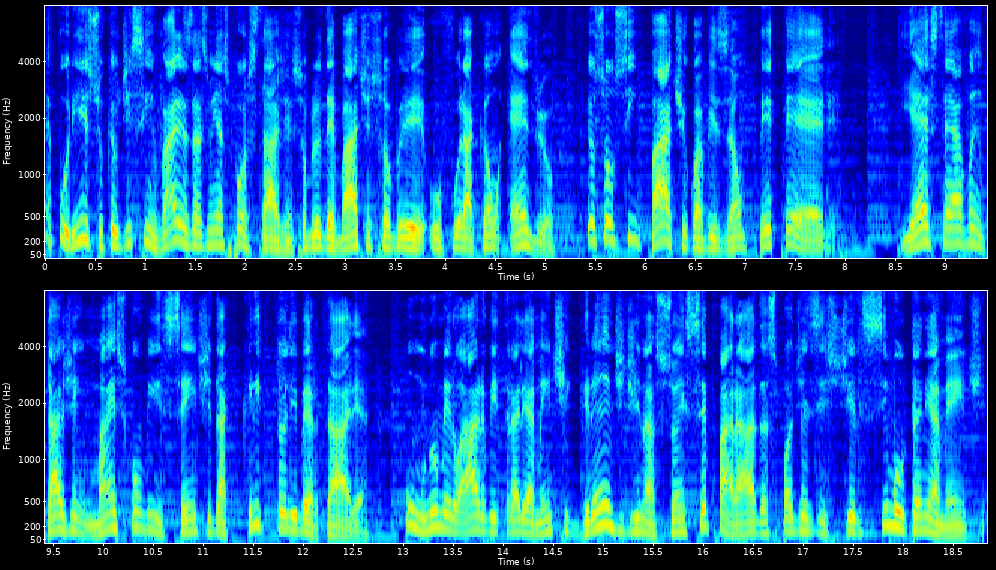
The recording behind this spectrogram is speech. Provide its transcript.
É por isso que eu disse em várias das minhas postagens sobre o debate sobre o furacão Andrew que eu sou simpático à visão PPL. E esta é a vantagem mais convincente da criptolibertária. Um número arbitrariamente grande de nações separadas pode existir simultaneamente.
